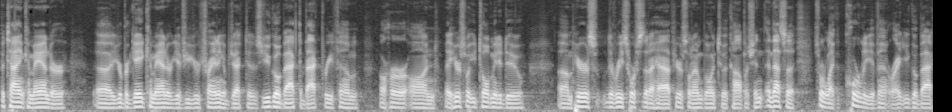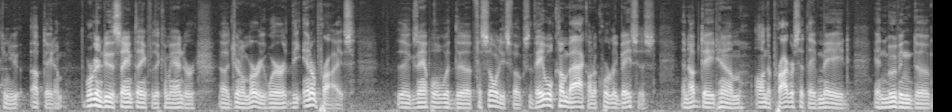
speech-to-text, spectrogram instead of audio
battalion commander, uh, your brigade commander gives you your training objectives. You go back to back brief him or her on, hey, here's what you told me to do. Um, here's the resources that I have. Here's what I'm going to accomplish. And, and that's a sort of like a quarterly event, right? You go back and you update them. We're going to do the same thing for the commander, uh, General Murray, where the enterprise, the example with the facilities folks, they will come back on a quarterly basis and update him on the progress that they've made in moving the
